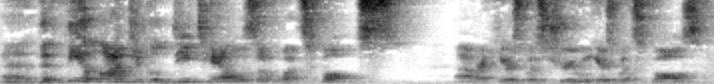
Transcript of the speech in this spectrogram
uh, the theological details of what's false. Uh, right, here's what's true and here's what's false.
